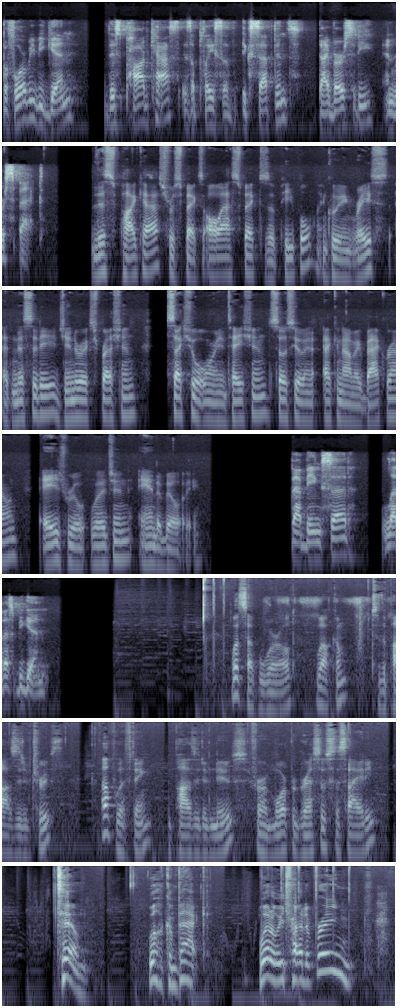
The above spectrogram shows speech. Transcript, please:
Before we begin, this podcast is a place of acceptance, diversity, and respect. This podcast respects all aspects of people, including race, ethnicity, gender expression, sexual orientation, socioeconomic background, age, religion, and ability. That being said, let us begin. What's up, world? Welcome to The Positive Truth, uplifting positive news for a more progressive society. Tim, welcome back. What are we trying to bring?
